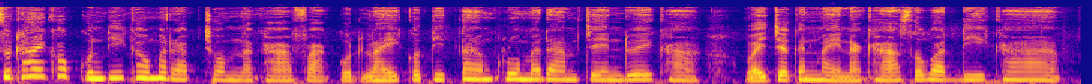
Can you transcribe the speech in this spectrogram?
สุดท้ายขอบคุณที่เข้ามารับชมนะคะ ฝากกดไลค์ กดติดตามครัวมาดามเจนด้วยค่ะ ไว้เจอกันใหม่นะคะ สวัสดีค่ะ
